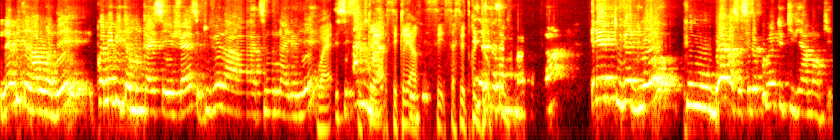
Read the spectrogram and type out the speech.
l'habitant a demandé, premier habitant mon cas essayé faire, c'est trouver la timouna yoye. Ouais, c'est clair, c'est clair. Ça, c'est truc de Et trouver de l'eau pour boire, parce que c'est le premier truc qui vient à manquer.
